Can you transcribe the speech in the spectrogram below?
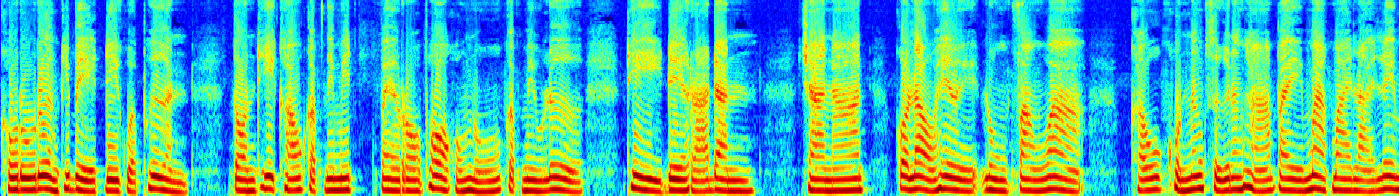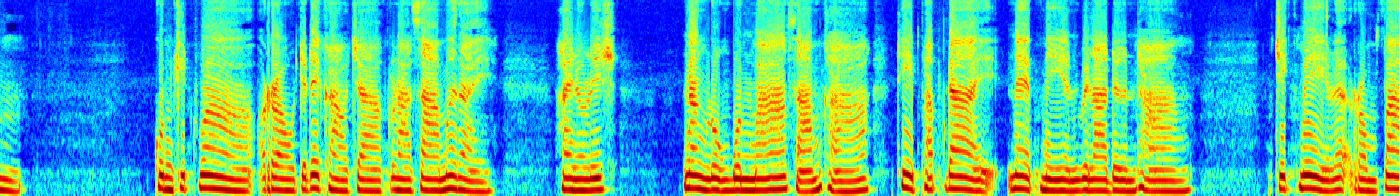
เขารู้เรื่องทิเบตดีกว่าเพื่อน ตอนที่เขากับนิมิตไปรอพ่อของหนูกับมิลเลอร์ ที่เดราดัน ชานาต ก็เล่าให้ลุงฟังว่า เขาขนหนังสือหนังหาไปมากมายหลายเล่ม คุณคิดว่าเราจะได้ข่าวจากลาซาเมื่อไหร่ไฮโนลิชนั่งลงบนม้าสามขาที่พับได้แนบเนียนเวลาเดินทาง จิกเม่และรอมป้า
